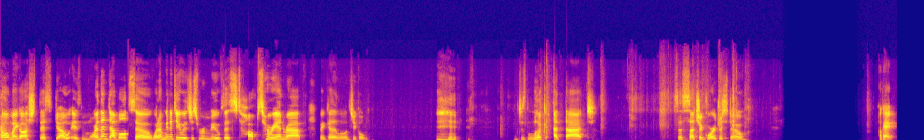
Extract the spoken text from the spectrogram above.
Oh my gosh, this dough is more than doubled. So what I'm gonna do is just remove this top saran wrap. Wait, get a little jiggle. just look at that. This is such a gorgeous dough. Okay,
